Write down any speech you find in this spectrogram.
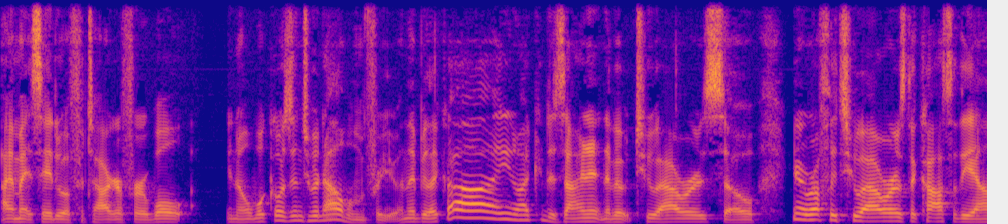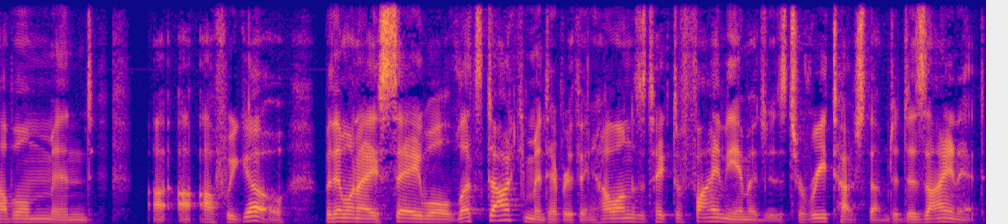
I might say to a photographer, well, you know, what goes into an album for you? And they'd be like, oh, you know, I can design it in about two hours. So, you know, roughly two hours, the cost of the album and uh, off we go. But then when I say, well, let's document everything, how long does it take to find the images, to retouch them, to design it,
